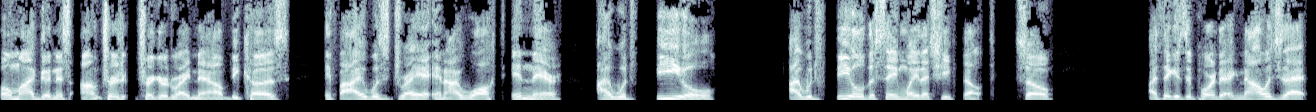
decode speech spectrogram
Oh my goodness, I'm tr- triggered right now because if I was Drea and I walked in there, I would feel, I would feel the same way that she felt. So I think it's important to acknowledge that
